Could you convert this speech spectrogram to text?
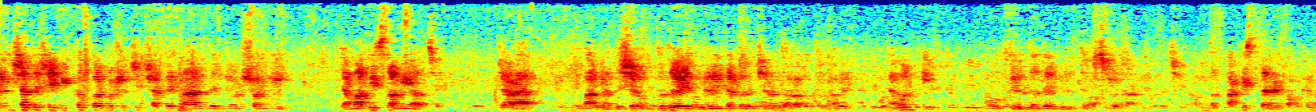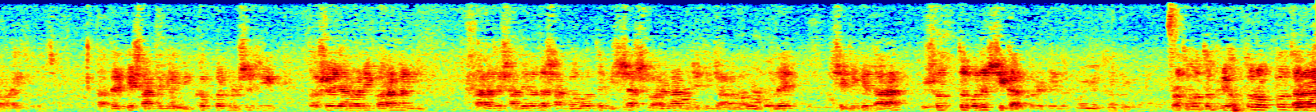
একই সাথে সেই বিক্ষোভ কর্মসূচির সাথে তাদের জোট সঙ্গী জামাত ইসলামী আছে, যারা বাংলাদেশের অভ্যুদয়ের বিরোধিতা করেছিল দলগতভাবে। এমনকি মুক্তিযোদ্ধাদের বিরুদ্ধে অস্ত্র দান করেছিল, অর্থাৎ পাকিস্তানের পক্ষে লড়াই করেছে তাদেরকে সাথে নিয়ে বিক্ষোভ কর্মসূচি দশই জানুয়ারি করা মানে তারা যে স্বাধীনতা সার্বভৌমত্বে বিশ্বাস করে না, যেটি জনগণ বলে সেটিকে তারা সত্য বলে স্বীকার করে নিল। প্রথমত বৃহত্তর ঐক্য তারা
